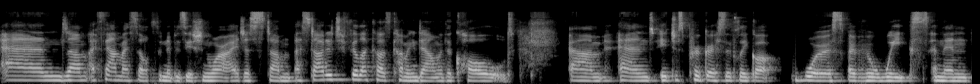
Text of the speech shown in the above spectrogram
And um, I found myself in a position where I just, um, I started to feel like I was coming down with a cold. Um, and it just progressively got worse over weeks and then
